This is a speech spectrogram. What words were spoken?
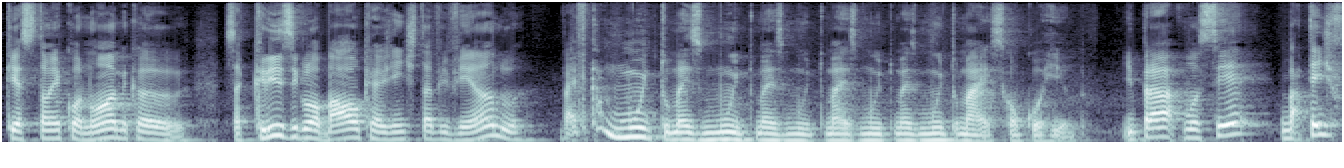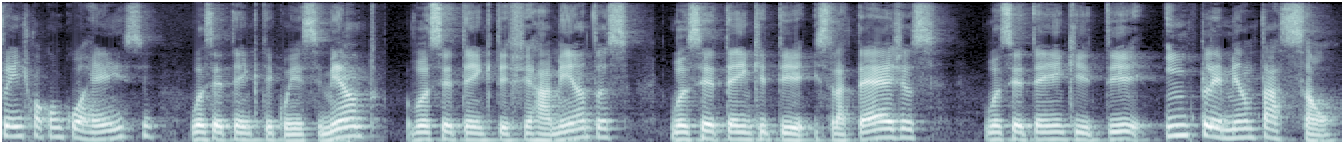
questão econômica, essa crise global que a gente está vivendo, vai ficar muito, mas muito, mais, muito, mais, muito, mais, muito mais concorrido. E para você bater de frente com a concorrência, você tem que ter conhecimento, você tem que ter ferramentas, você tem que ter estratégias, você tem que ter implementação.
